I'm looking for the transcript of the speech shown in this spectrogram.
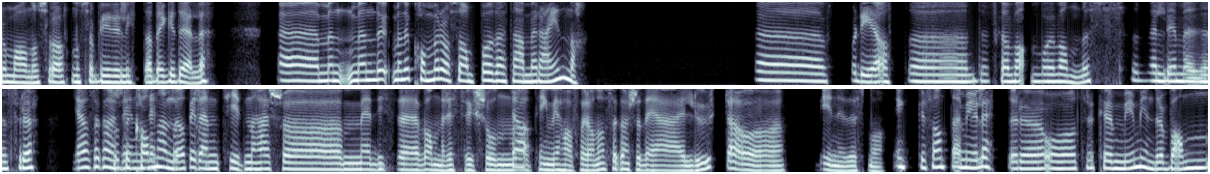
romanosalaten så blir det litt av begge deler. Eh, men, men, det, men det kommer også an på dette her med regn, da. Eh, fordi at eh, det skal, må vannes veldig med frø. Ja, så kanskje så kan nettopp at- i den tiden her, så med disse vannrestriksjonene Ja. og ting vi har foran oss, så kanskje det er lurt da å begynne i det små. Ikke sant? Det er mye lettere det krever mye mindre vann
